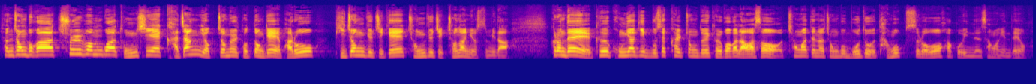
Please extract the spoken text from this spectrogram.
현 정부가 출범과 동시에 가장 역점을 뒀던 게 바로 비정규직의 정규직 전환이었습니다. 그런데 그 공약이 무색할 정도의 결과가 나와서 청와대나 정부 모두 당혹스러워하고 있는 상황인데요.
